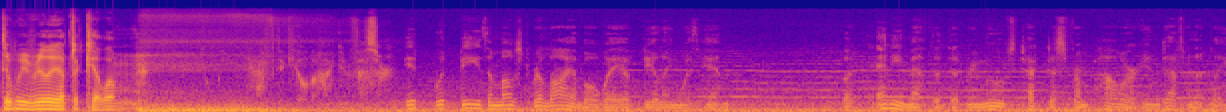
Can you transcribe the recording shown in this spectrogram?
Do we really have to kill him? Have to kill the High Confessor. It would be the most reliable way of dealing with him but any method that removes Tectus from power indefinitely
